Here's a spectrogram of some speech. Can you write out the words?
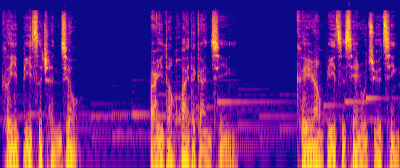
可以彼此成就；而一段坏的感情，可以让彼此陷入绝境。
